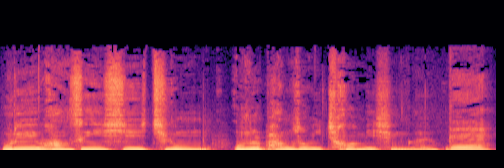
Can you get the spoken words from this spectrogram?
우리 황승희 씨 지금 오늘 방송이 처음이신가요? 네.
